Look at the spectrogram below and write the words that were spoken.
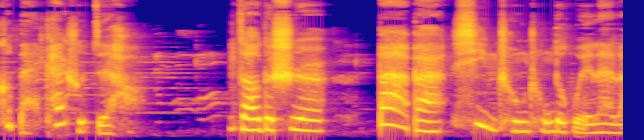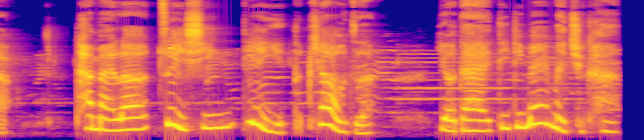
喝白开水最好。”糟的是，爸爸兴冲冲地回来了。他买了最新电影的票子，要带弟弟妹妹去看。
